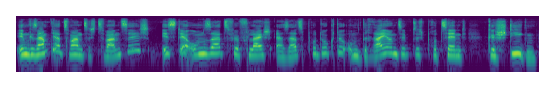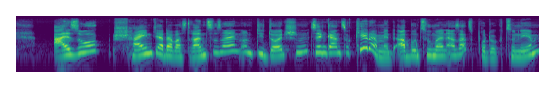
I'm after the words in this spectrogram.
Im Gesamtjahr 2020 ist der Umsatz für Fleischersatzprodukte um 73 Prozent gestiegen. Also scheint ja da was dran zu sein und die Deutschen sind ganz okay damit, ab und zu mal ein Ersatzprodukt zu nehmen.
